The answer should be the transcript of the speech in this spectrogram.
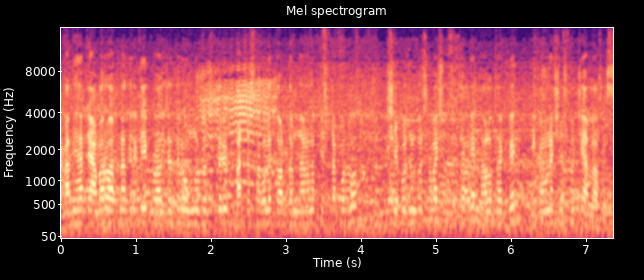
আগামী হাটে আবারও আপনাদেরকে ক্রস জাতের ও উন্নত জাতের বাচ্চা সকলের দরদাম জানানোর চেষ্টা করব। সে পর্যন্ত সবাই সুস্থ থাকবেন, ভালো থাকবেন। এই কামনা শেষ করছি। আল্লাহ হাফিজ।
